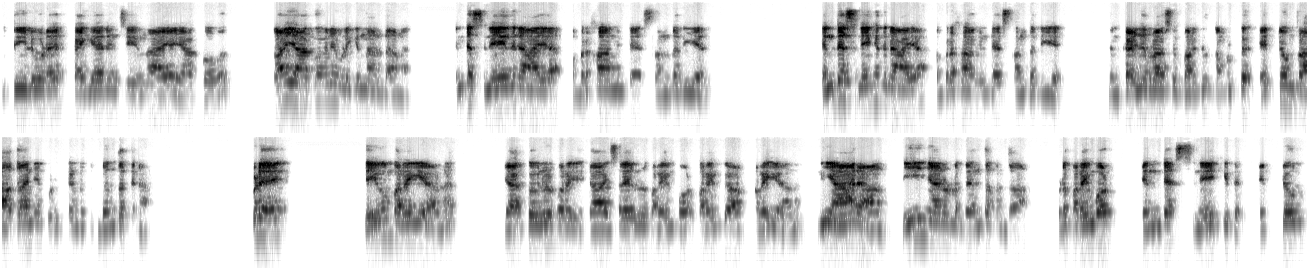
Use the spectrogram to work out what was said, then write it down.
ബുദ്ധിയിലൂടെ കൈകാര്യം ചെയ്യുന്നതായ യാക്കോവ്. ആ യാക്കോവിനെ വിളിക്കുന്ന എന്താണ് എന്റെ സ്നേഹിതനായ അബ്രഹാമിന്റെ സന്തതിയെ എന്റെ സ്നേഹിതനായ അബ്രഹാമിന്റെ സന്തതിയെ കഴിഞ്ഞ പ്രാവശ്യം പറഞ്ഞു നമുക്ക് ഏറ്റവും പ്രാധാന്യം കൊടുക്കേണ്ടത് ബന്ധത്തിനാണ്. ഇവിടെ ദൈവം പറയുകയാണ് യാക്കോവിനോട് പറയ ഇസ്രായേലിനോട് പറയുമ്പോൾ പറയുക പറയുകയാണ് നീ ആരാണ്? നീ ഞാനുള്ള ബന്ധം എന്താണ്? ഇവിടെ പറയുമ്പോൾ എന്റെ സ്നേഹിതൻ ഏറ്റവും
